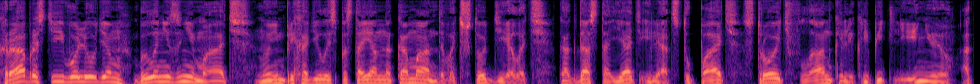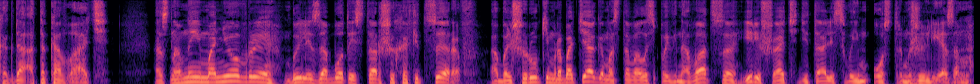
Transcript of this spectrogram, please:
Храбрости его людям было не занимать, но им приходилось постоянно командовать, что делать, когда стоять или отступать, строить фланг или крепить линию, а когда атаковать. Основные маневры были заботой старших офицеров, а большеруким работягам оставалось повиноваться и решать детали своим острым железом.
